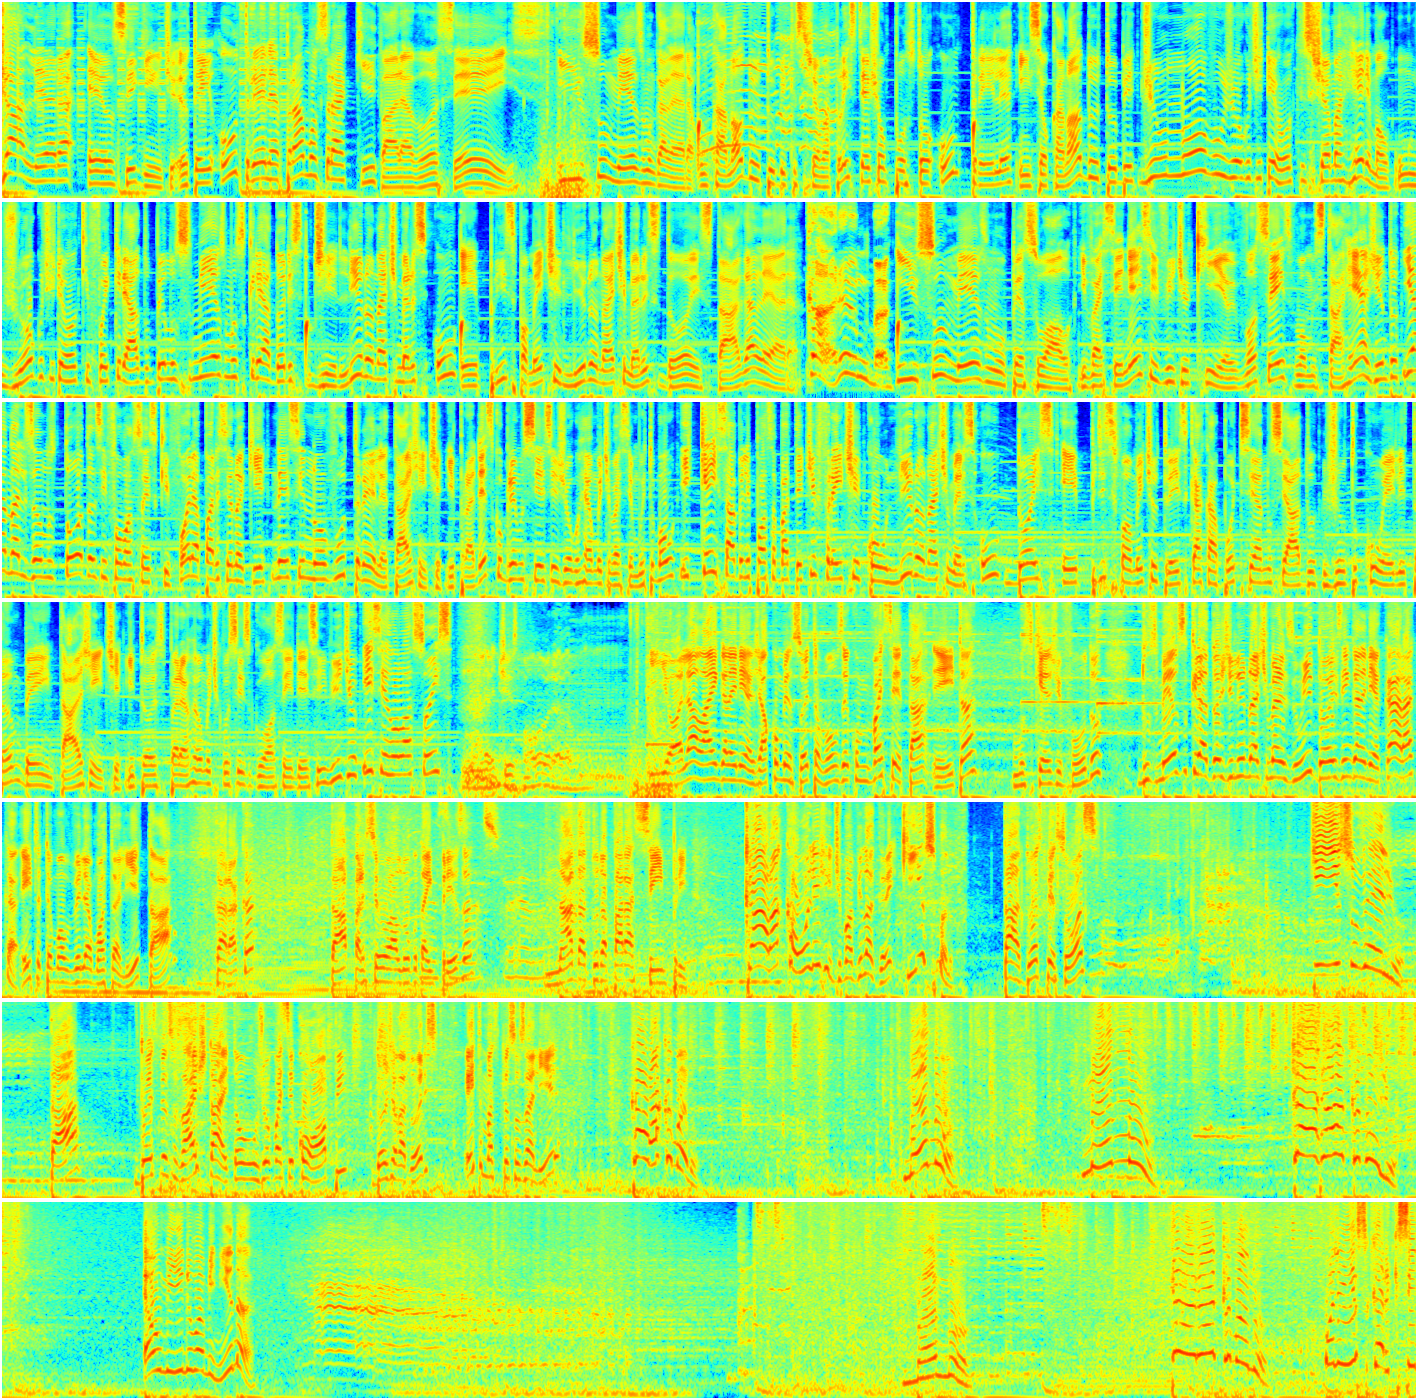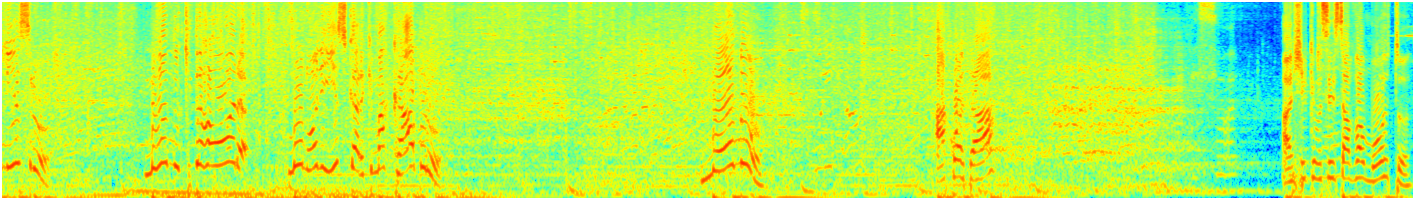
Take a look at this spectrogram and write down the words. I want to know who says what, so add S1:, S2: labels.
S1: Galera, é o seguinte, eu tenho um trailer pra mostrar aqui para vocês. Isso mesmo, galera. Um canal do YouTube que se chama PlayStation postou um trailer em seu canal do YouTube de um novo jogo de terror que se chama Hanimal. Um jogo de terror que foi criado pelos mesmos criadores de Little Nightmares 1 e principalmente Little Nightmares 2, tá, galera?
S2: Caramba!
S1: Isso mesmo, pessoal. E vai ser nesse vídeo que eu e vocês vamos estar reagindo e analisando todas as informações que forem aparecendo aqui nesse novo trailer, tá, gente? E para descobrirmos se esse jogo realmente vai ser muito bom e quem sabe ele possa bater de frente com Little Nightmares 1, 2 e principalmente o 3 que acabou de ser anunciado junto com ele também, tá, gente? Então eu espero realmente que vocês gostem desse vídeo e sem enrolações, let's! E olha lá, hein, galerinha, já começou, então vamos ver como vai ser, tá? Eita, musiquinhas de fundo Dos mesmos criadores de Little Nightmares 1 e 2, hein, galerinha Caraca, eita, tem uma ovelha morta ali, tá? Caraca Tá, apareceu a logo da empresa. Nada dura para sempre. Caraca, olha, gente, uma vila grande. Que isso, mano? Tá, duas pessoas. Que isso, velho? Tá Dois personagens, tá, então o jogo vai ser co-op Dois jogadores. Eita, umas pessoas ali. Caraca, mano. Mano. Mano. Caraca, velho. É um menino e uma menina? Mano Caraca, mano. Olha isso, cara, que sinistro. Mano, que da hora. Mano, olha isso, cara, que macabro. Mano. Acordar. Achei que você estava morto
